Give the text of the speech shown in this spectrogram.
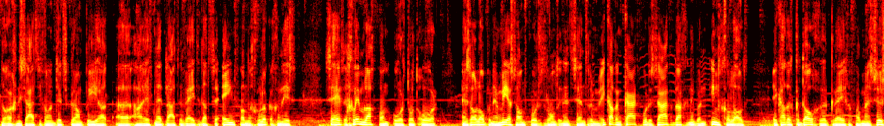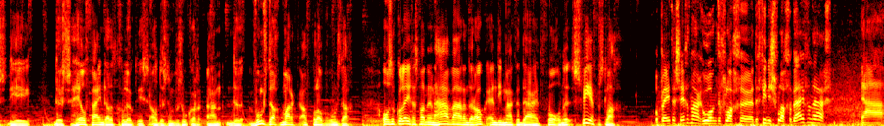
De organisatie van de Dutch Grand Prix uh, heeft net laten weten dat ze een van de gelukkigen is. Ze heeft een glimlach van oor tot oor. En zo lopen er meer Zandvoorters rond in het centrum. Ik had een kaart voor de zaterdag en ik ben ingelood. Ik had het cadeau gekregen van mijn zus... die dus heel fijn dat het gelukt is. Al dus een bezoeker aan de woensdagmarkt afgelopen woensdag. Onze collega's van NH waren er ook... en die maakten daar het volgende sfeerverslag. Peter, zeg het maar. Hoe hangt de, vlag, eh, de finishvlag erbij vandaag? Ja,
